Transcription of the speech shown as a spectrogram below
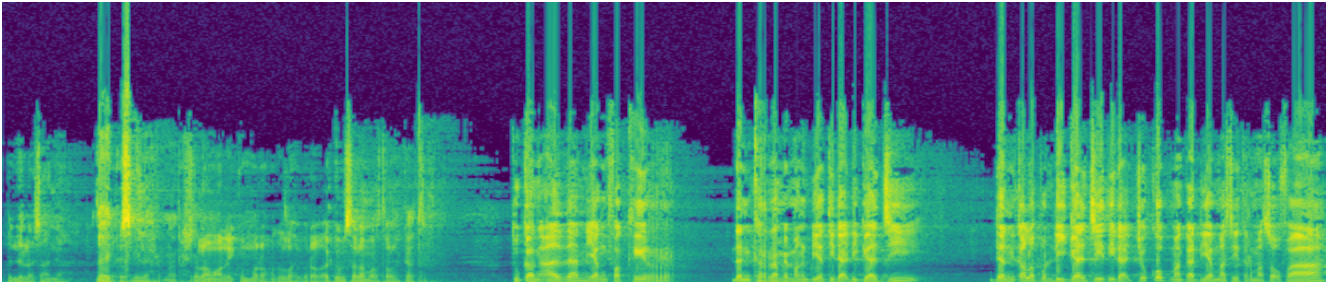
penjelasannya. Baik, Bismillahirrahmanirrahim. Assalamualaikum warahmatullahi wabarakatuh. Waalaikumsalam warahmatullahi wabarakatuh. Tukang azan yang fakir dan karena memang dia tidak digaji dan kalaupun digaji tidak cukup maka dia masih termasuk fa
